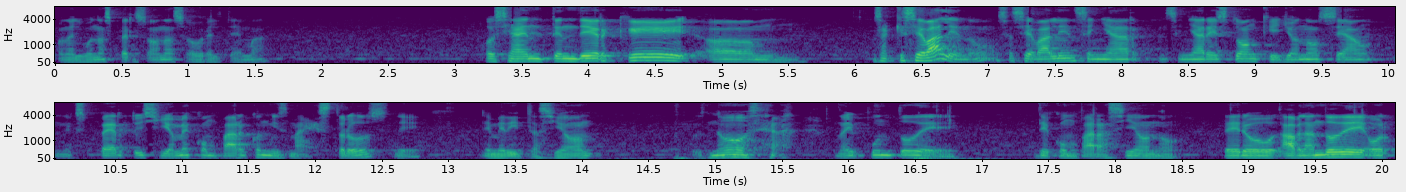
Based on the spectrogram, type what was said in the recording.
con algunas personas sobre el tema. O sea, entender que... Um, o sea, que se vale, ¿no? O sea, se vale enseñar, enseñar esto aunque yo no sea un experto y si yo me comparo con mis maestros de, de meditación, pues no, o sea, no hay punto de, de comparación, ¿no? Pero hablando de, o,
